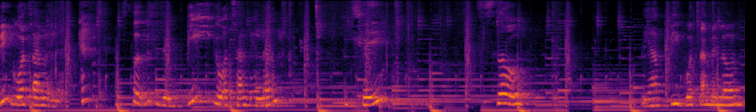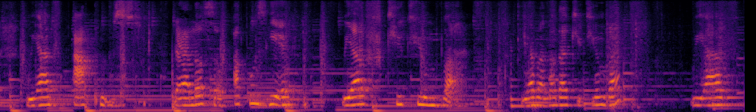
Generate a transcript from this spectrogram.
big watermelon. So this is a big watermelon. Okay. So we have big watermelon, we have apples. There are lots of apples here. We have cucumber. We have another cucumber. We have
